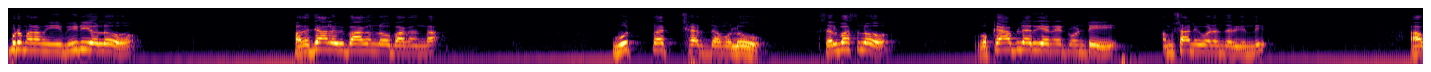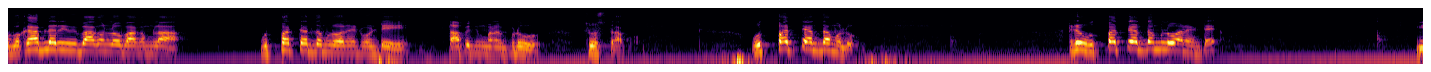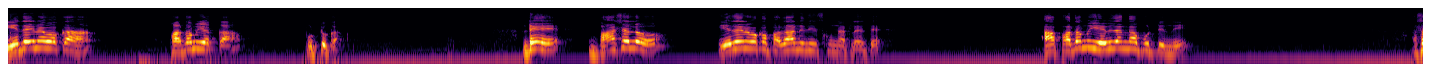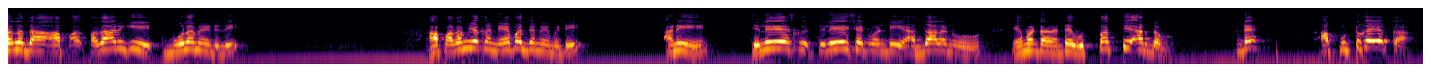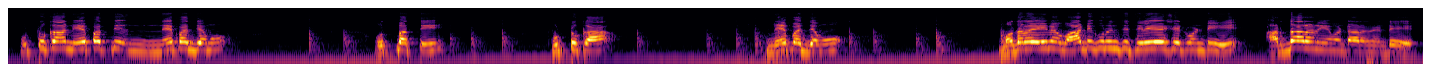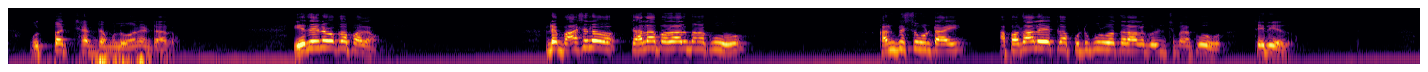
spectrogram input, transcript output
ఇప్పుడు మనం ఈ వీడియోలో పదజాల విభాగంలో భాగంగా ఉత్పచ్చర్థములు సిలబస్లో ఒకాబులరీ అనేటువంటి అంశాన్ని ఇవ్వడం జరిగింది. ఆ ఒకాబులరీ విభాగంలో భాగంలో ఉత్పత్త్యర్థములు అనేటువంటి టాపిక్ని మనం ఇప్పుడు చూస్తాము. ఉత్పత్త్యర్థములు. అంటే ఉత్పత్త్యర్థములు అని అంటే ఏదైనా ఒక పదం యొక్క పుట్టుక. అంటే భాషలో ఏదైనా ఒక పదాన్ని తీసుకున్నట్లయితే ఆ పదము ఏ విధంగా పుట్టింది? అసలు దా ఆ ప- పదానికి మూలం ఏంటిది? ఆ పదం యొక్క నేపథ్యం ఏమిటి? అని తెలియజేసుకు తెలియజేసేటువంటి అర్థాలను ఏమంటారంటే ఉత్పత్తి అర్థము. అంటే ఆ పుట్టుక యొక్క పుట్టుక నేపథ్య నేపథ్యము ఉత్పత్తి పుట్టుక నేపథ్యము మొదలైన వాటి గురించి తెలియజేసేటువంటి అర్థాలను ఏమంటారని అంటే ఉత్పత్త్యర్థములు అని అంటారు. ఏదైనా ఒక పదం. అంటే భాషలో చాలా పదాలు మనకు కనిపిస్తూ ఉంటాయి. ఆ పదాల యొక్క పుట్టుపూర్వతరాల గురించి మనకు తెలియదు.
